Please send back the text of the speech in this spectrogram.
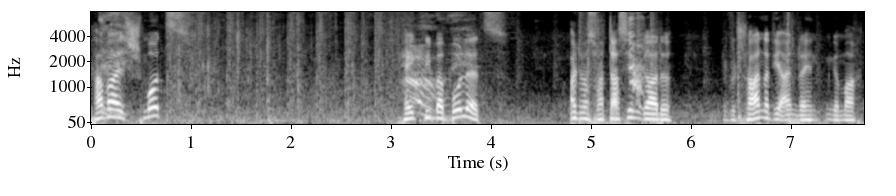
Cover ist Schmutz. Take lieber Bullets. Alter, was war das hier gerade? Wie viel Schaden hat die einen da hinten gemacht?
